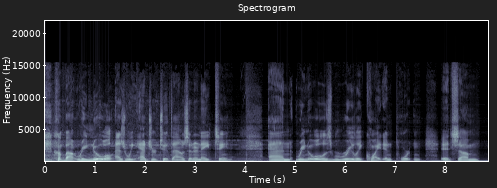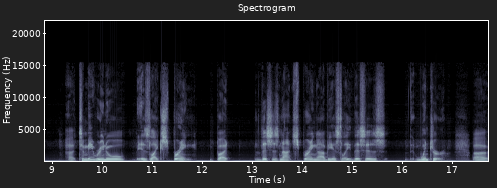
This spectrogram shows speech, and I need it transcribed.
about renewal as we enter 2018. And renewal is really quite important. It's, um, uh, to me, renewal is like spring, but this is not spring, obviously. This is winter. Uh,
